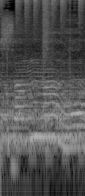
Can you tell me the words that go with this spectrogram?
summer.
